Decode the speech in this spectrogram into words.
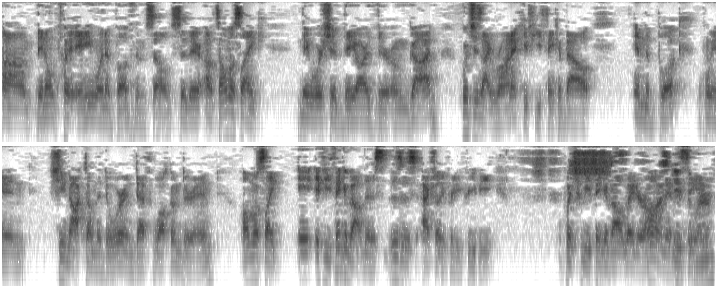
Um, they don't put anyone above themselves. So they're, it's almost like they worship, they are their own god, which is ironic if you think about in the book when she knocked on the door and death welcomed her in. Almost like, if you think about this, this is actually pretty creepy. Which we think about later on in the the worm.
